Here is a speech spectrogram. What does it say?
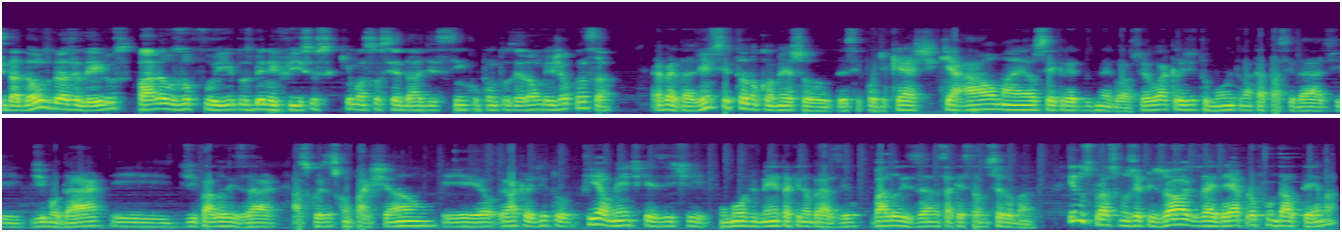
cidadãos brasileiros para usufruir dos benefícios que uma sociedade 5.0 almeja alcançar. É verdade. A gente citou no começo desse podcast que a alma é o segredo do negócio. Eu acredito muito na capacidade de mudar e de valorizar as coisas com paixão. E eu, eu acredito fielmente que existe um movimento aqui no Brasil valorizando essa questão do ser humano. E nos próximos episódios, a ideia é aprofundar o tema,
